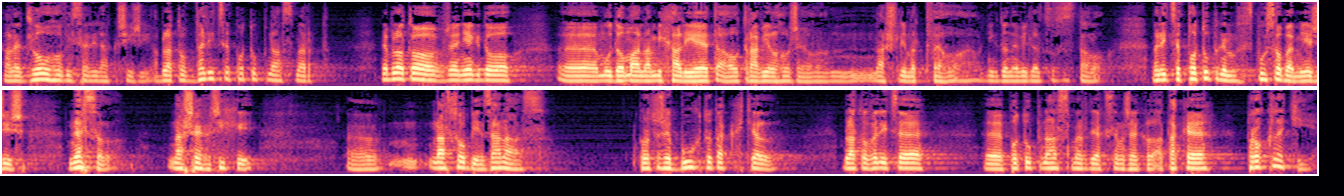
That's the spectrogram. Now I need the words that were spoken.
ale dlouho vyseli na kříži. A byla to velice potupná smrt. Nebylo to, že někdo e, mu doma namíchal jet a otravil ho, že našli mrtvého a nikdo nevěděl, co se stalo. Velice potupným způsobem Ježíš nesl naše hříchy e, na sobě, za nás, protože Bůh to tak chtěl. Byla to velice Eh, potupná smrt, jak jsem řekl, a také prokletí.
